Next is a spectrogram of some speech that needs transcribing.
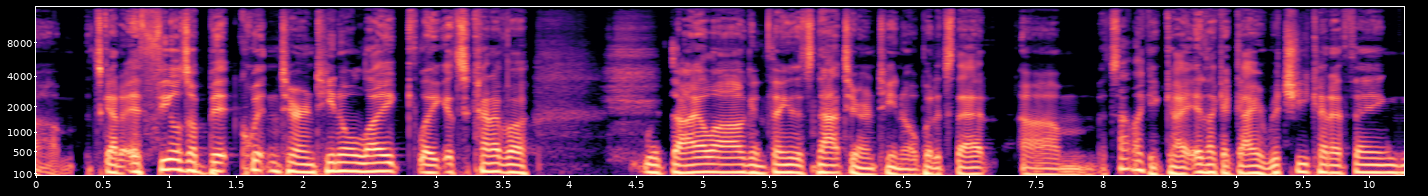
um it's got a, it feels a bit quentin tarantino like like it's kind of a with dialogue and things it's not tarantino but it's that um it's not like a guy it's like a guy ritchie kind of thing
